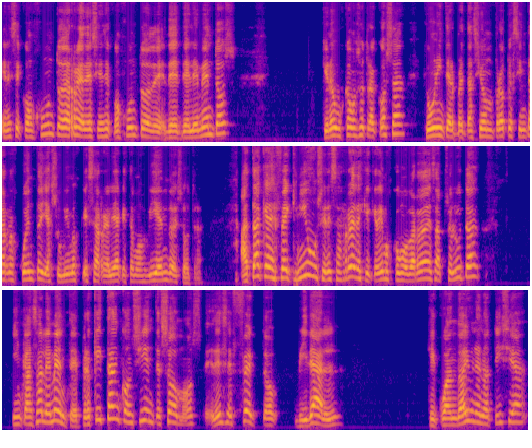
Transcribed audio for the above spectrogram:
en conjunto de redes y ese conjunto de, de elementos que no buscamos otra cosa que una interpretación propia sin darnos cuenta y asumimos que esa realidad que estamos viendo es otra. Ataque de fake news en esas redes que creemos como verdades absolutas incansablemente, pero qué tan conscientes somos de ese efecto viral que cuando hay una noticia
